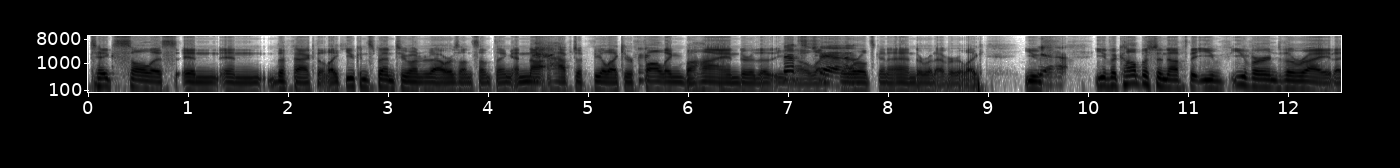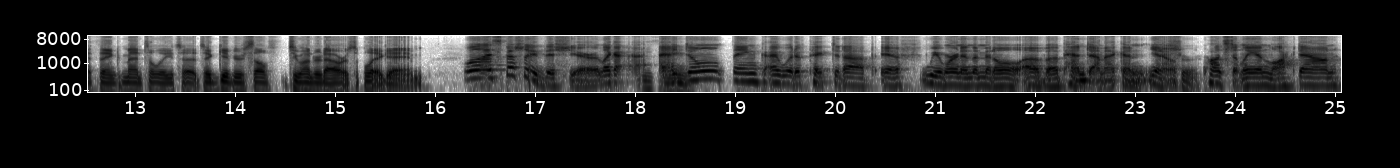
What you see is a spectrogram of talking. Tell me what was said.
take solace in in the fact that like you can spend 200 hours on something and not have to feel like you're falling behind or that you know like the world's going to end or whatever. Like you've yeah. you've accomplished enough that you've you've earned the right i think mentally to to give yourself 200 hours to play a game well, especially this year. Like, I, mm-hmm. I don't think I would have picked it up if we weren't in the middle of a pandemic and, you know, sure. constantly in lockdown.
